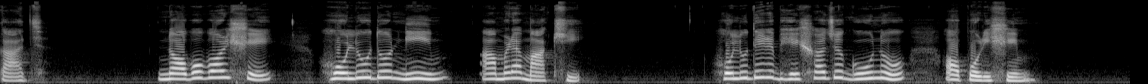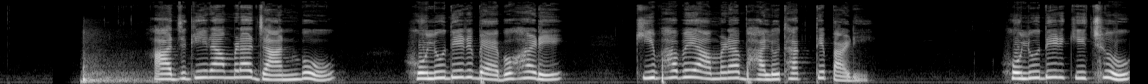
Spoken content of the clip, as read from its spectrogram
কাজ। নববর্ষে হলুদ ও নিম আমরা মাখি। হলুদের ভেষজ গুণও অপরিসীম। আজকের আমরা জানব হলুদের ব্যবহারে কীভাবে আমরা ভালো থাকতে পারি। হলুদের কিছু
